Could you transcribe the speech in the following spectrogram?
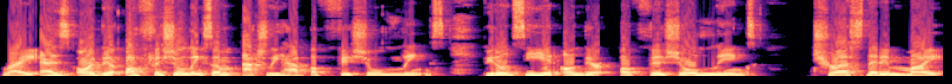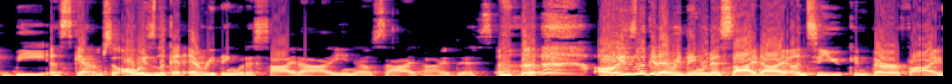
right, as or the official link, some actually have official links. If you don't see it on their official links, trust that it might be a scam. So always look at everything with a side eye, you know, side eye this. always look at everything with a side eye until you can verify.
